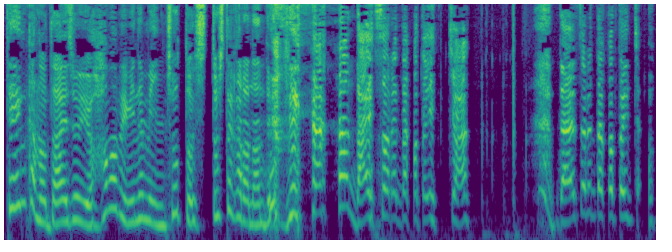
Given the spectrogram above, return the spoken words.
天下の大女優、浜辺美波にちょっと嫉妬したからなんだよね。大それたこと言っちゃう。大それたこと言っちゃう。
